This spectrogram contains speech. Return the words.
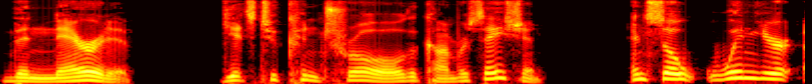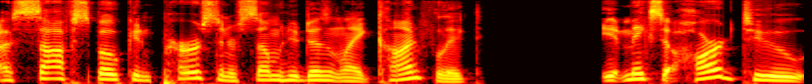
the narrative, gets to control the conversation. And so when you're a soft spoken person or someone who doesn't like conflict, it makes it hard to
